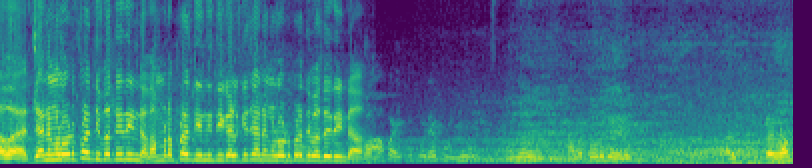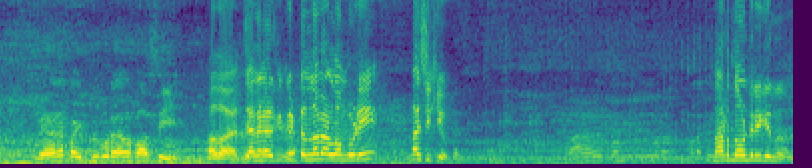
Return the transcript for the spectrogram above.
അതെ ജനങ്ങളോട് പ്രതിബദ്ധത ഉണ്ടോ? നമ്മുടെ പ്രതിനിധികൾക്ക് ജനങ്ങളോട് പ്രതിബദ്ധത ഉണ്ടോ? വേറെ പൈപ്പിൽ കൂടെ പാസ് ചെയ്യും. അതെ ജനങ്ങൾക്ക് കിട്ടുന്ന വെള്ളം കൂടി നശിക്കും. നടന്നുകൊണ്ടിരിക്കുന്നത്.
